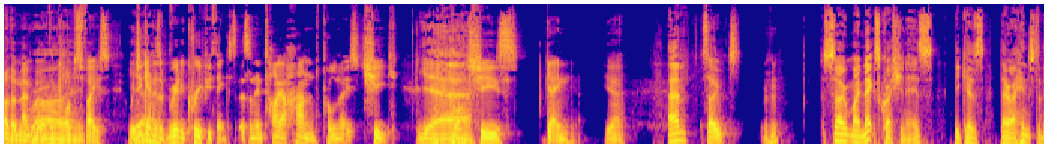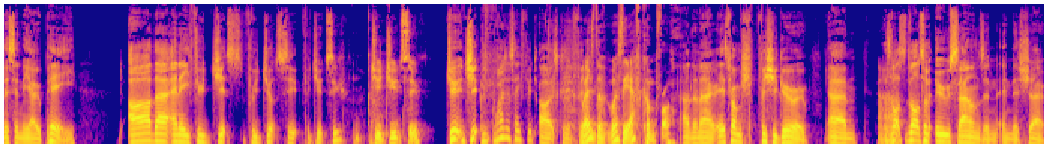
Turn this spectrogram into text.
other member of the club's face, which again is a really creepy thing. 'cause there's an entire hand pulling at his cheek while Yeah. she's getting, yeah. um, So so my next question is, because there are hints to this in the OP, are there any Fujitsu, Fujitsu, Fujitsu? jujutsu. Ju, ju, why did I say Fuj? Oh, it's because of Fuji. Where's the where's the F come from? I don't know. It's from Sh- Fushiguru. Um, there's Ah. lots, lots of ooh sounds in, in this show.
